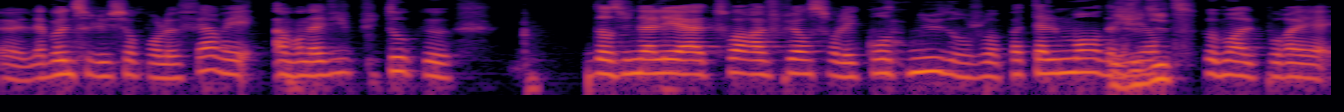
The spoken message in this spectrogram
euh, la bonne solution pour le faire, mais à mon avis, plutôt que dans une aléatoire influence sur les contenus dont je vois pas tellement d'ailleurs comment elle pourrait.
